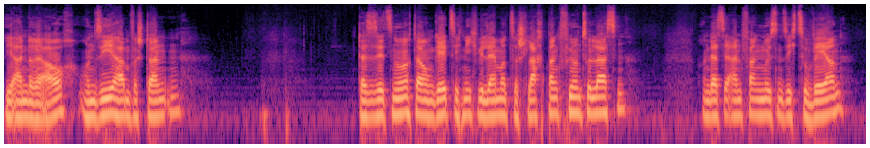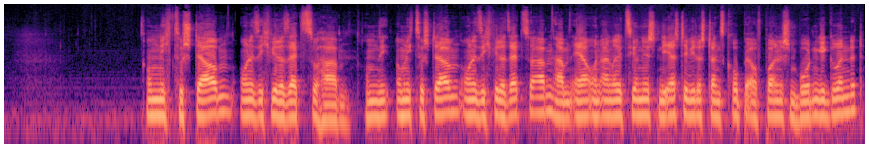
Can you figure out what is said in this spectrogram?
wie andere auch. Und sie haben verstanden, dass es jetzt nur noch darum geht, sich nicht wie Lämmer zur Schlachtbank führen zu lassen und dass sie anfangen müssen, sich zu wehren um nicht zu sterben, ohne sich widersetzt zu haben. Um, um nicht zu sterben, ohne sich widersetzt zu haben, haben er und andere Zionisten die erste Widerstandsgruppe auf polnischem Boden gegründet.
